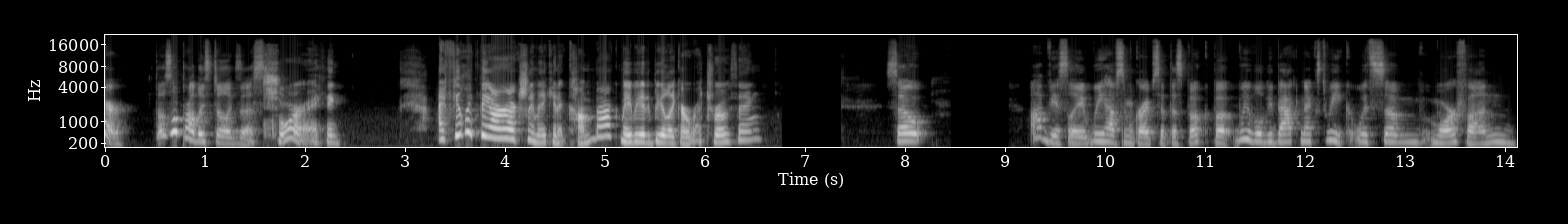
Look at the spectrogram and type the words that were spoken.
Fair. Those will probably still exist. Sure, I think. I feel like they are actually making a comeback. Maybe it'd be like a retro thing. So, obviously, we have some gripes at this book, but we will be back next week with some more fun,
